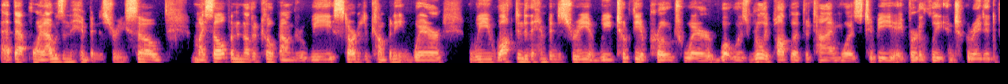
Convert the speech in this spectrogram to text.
At that point, I was in the hemp industry. So, myself and another co founder, we started a company where we walked into the hemp industry and we took the approach where what was really popular at the time was to be a vertically integrated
